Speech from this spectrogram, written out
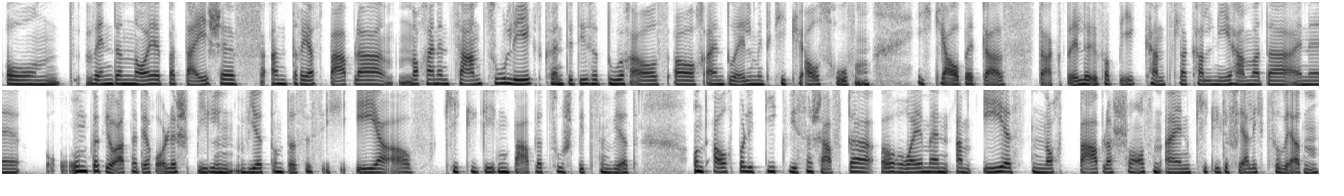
Und wenn der neue Parteichef Andreas Babler noch einen Zahn zulegt, könnte dieser durchaus auch ein Duell mit Kickl ausrufen. Ich glaube, dass der aktuelle ÖVP-Kanzler Karl Nehammer da eine untergeordnete Rolle spielen wird und dass es sich eher auf Kickl gegen Babler zuspitzen wird. Und auch Politikwissenschaftler räumen am ehesten noch Babler Chancen ein, Kickl gefährlich zu werden.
